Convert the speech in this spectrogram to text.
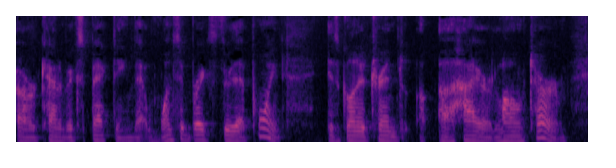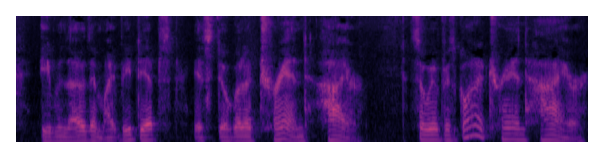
are kind of expecting that once it breaks through that point, it's going to trend uh, higher long term. Even though there might be dips, it's still going to trend higher. So if it's going to trend higher,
